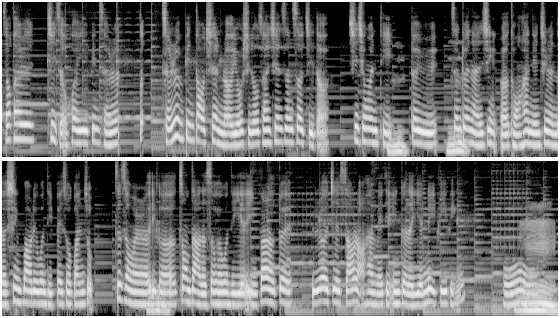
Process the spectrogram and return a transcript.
召开记者会议，并承认的承认并道歉了由喜多川先生涉及的性侵问题。うん对于针对男性、儿童和年轻人的性暴力问题备受关注，这成为了一个重大的社会问题，也引发了对娱乐界骚扰和媒体应对的严厉批评。う哦，ん。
